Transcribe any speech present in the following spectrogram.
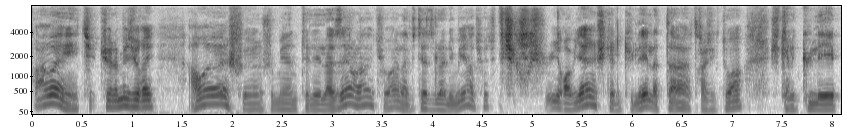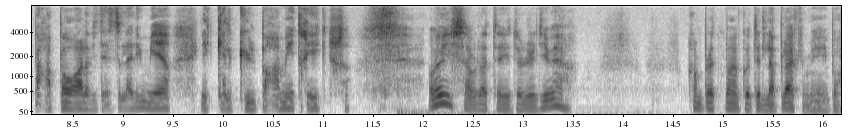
Ah ouais, tu, tu l'as mesuré. Ah ouais, je, mets un télé laser là, tu vois, la vitesse de la lumière, tu vois, il revient, je calculais la, trajectoire, je calculais par rapport à la vitesse de la lumière, les calculs paramétriques, tout ça. Oui, ça la taille de l'univers. Complètement à côté de la plaque, mais bon,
